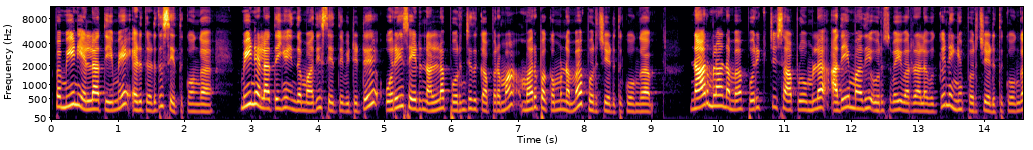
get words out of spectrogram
இப்போ மீன் எல்லாத்தையுமே எடுத்து எடுத்து சேர்த்துக்கோங்க. மீன் எல்லாத்தையும் இந்த மாதிரி சேர்த்து விட்டுட்டு ஒரே சைடு நல்லா பொரிஞ்சதுக்கு அப்புறமா மறுபக்கமும் நம்ம பொரித்து எடுத்துக்கோங்க. நார்மலாக நம்ம பொரிச்சு சாப்பிடுவோம்ல அதே மாதிரி ஒரு சுவை வர்ற அளவுக்கு நீங்கள் பொரித்து எடுத்துக்கோங்க.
